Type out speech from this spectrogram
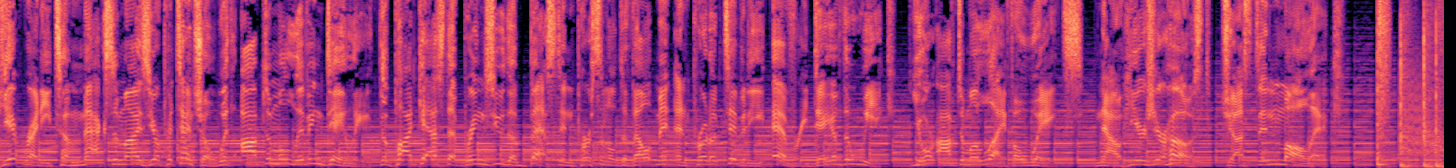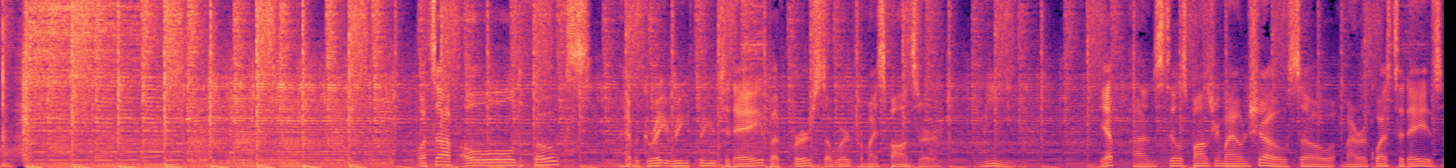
Get ready to maximize your potential with Optimal Living Daily, the podcast that brings you the best in personal development and productivity every day of the week. Your optimal life awaits. Now, here's your host, Justin Malik. What's up, old folks? I have a great read for you today, but first, a word from my sponsor, me. Yep, I'm still sponsoring my own show, so my request today is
